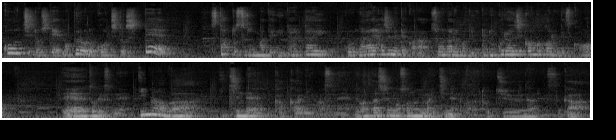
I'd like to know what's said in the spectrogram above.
コーチとして、まあ、プロのコーチとしてスタートするまでに大体こう習い始めてからそうなるまでにどのくらい時間かかるんですか？えーとですね、今は1年かかりますね。で、私もその今1年のまだ途中なんですが、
